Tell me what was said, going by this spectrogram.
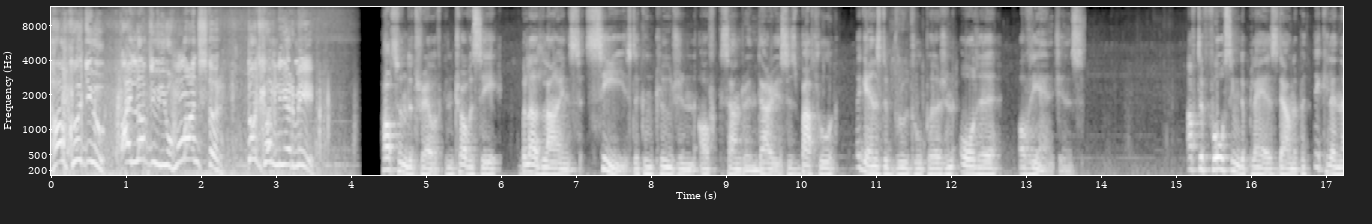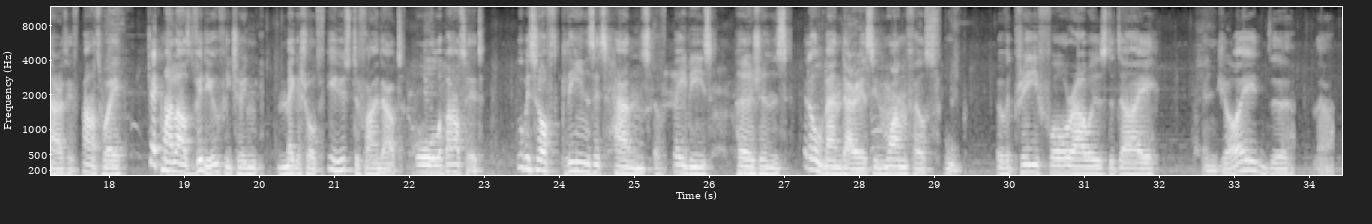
How could you? I loved you, you monster! Don't come near me! Hot on the trail of controversy, Bloodlines sees the conclusion of Cassandra and Darius' battle against the brutal Persian Order of the Ancients. After forcing the players down a particular narrative pathway, check my last video featuring Mega Short Fuse to find out all about it. Ubisoft cleans its hands of babies, Persians and old man Darius in one fell swoop. Over 3-4 hours that I enjoyed? Uh, no.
